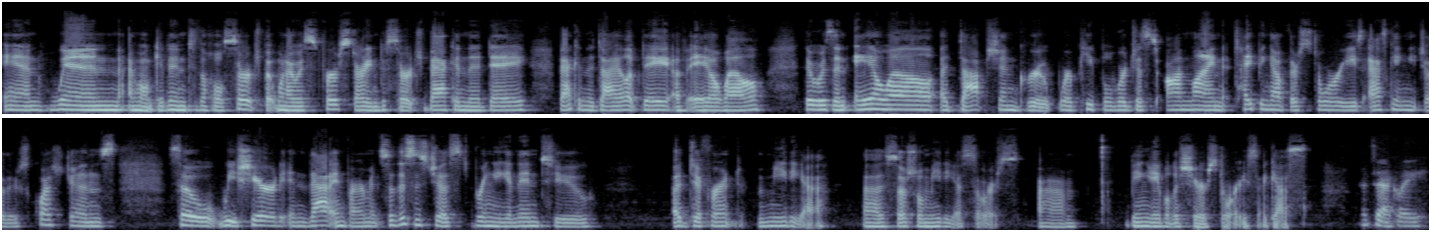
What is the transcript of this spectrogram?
And when I won't get into the whole search, but when I was first starting to search back in the day, back in the dial up day of AOL, there was an AOL adoption group where people were just online typing out their stories, asking each other's questions. So we shared in that environment. So this is just bringing it into a different media, social media source, um, being able to share stories, I guess. Exactly.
